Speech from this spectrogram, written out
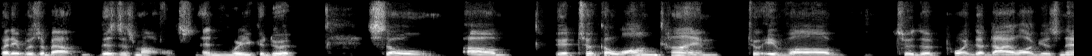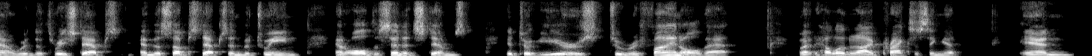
but it was about business models and where you could do it. So um, it took a long time to evolve to the point that dialogue is now, with the three steps and the sub steps in between and all the sentence stems. It took years to refine all that, but Helen and I practicing it, and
